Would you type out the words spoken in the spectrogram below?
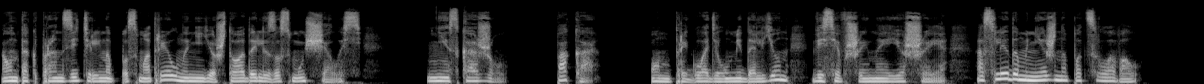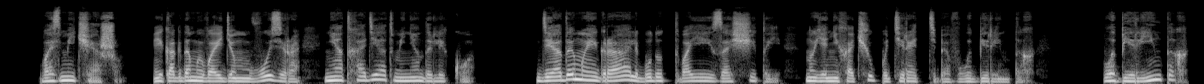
Он так пронзительно посмотрел на нее, что Адель засмущалась. «Не скажу. Пока». Он пригладил медальон, висевший на ее шее, а следом нежно поцеловал. Возьми чашу, и когда мы войдем в озеро, не отходи от меня далеко. Диадема и Грааль будут твоей защитой, но я не хочу потерять тебя в лабиринтах. Лабиринтах?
